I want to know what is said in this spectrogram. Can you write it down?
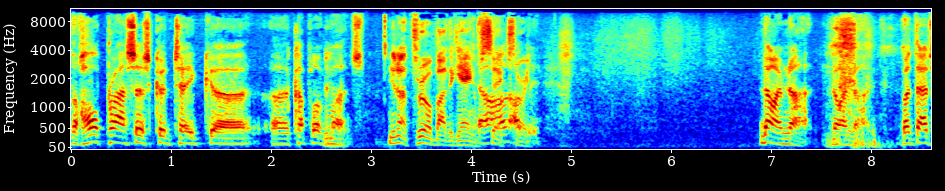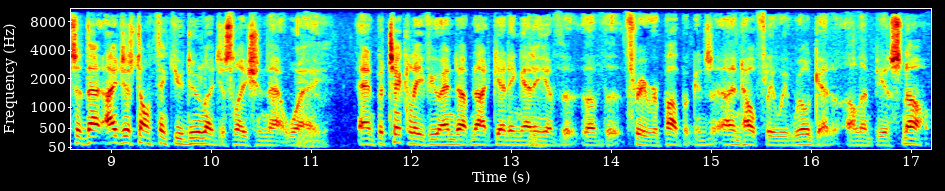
the whole process could take uh, a couple of months. You're not thrilled by the Gang of 6 I'll, are you? No, I'm not. No, I'm not. But that's a, that. I just don't think you do legislation that way, and particularly if you end up not getting any of the of the three Republicans, and hopefully we will get Olympia Snowe.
